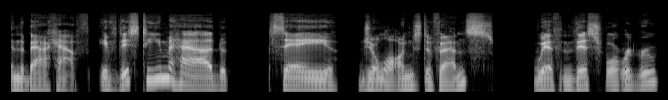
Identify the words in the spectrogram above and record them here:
in the back half. If this team had, say, Geelong's defense with this forward group,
